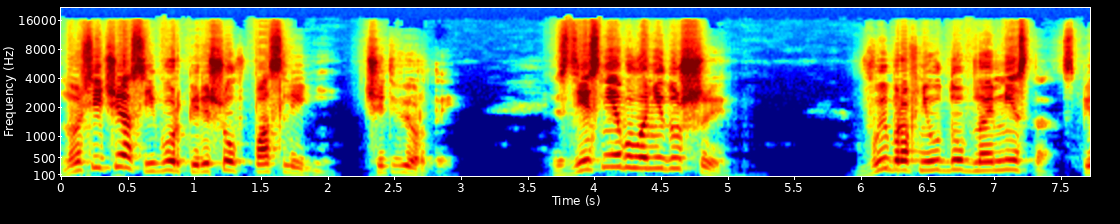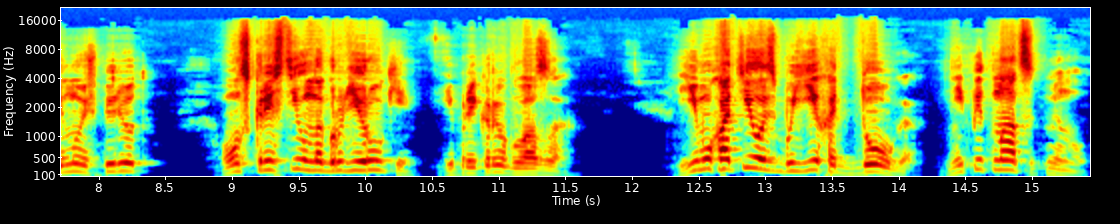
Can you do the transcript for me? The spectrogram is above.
Но сейчас Егор перешел в последний, четвертый. Здесь не было ни души. Выбрав неудобное место, спиной вперед, он скрестил на груди руки и прикрыл глаза. Ему хотелось бы ехать долго, не 15 минут,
